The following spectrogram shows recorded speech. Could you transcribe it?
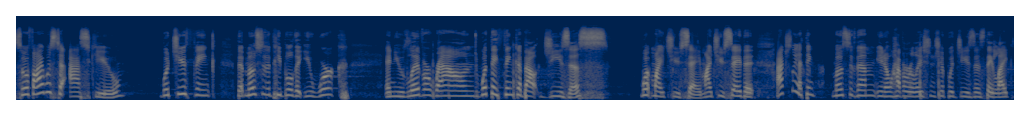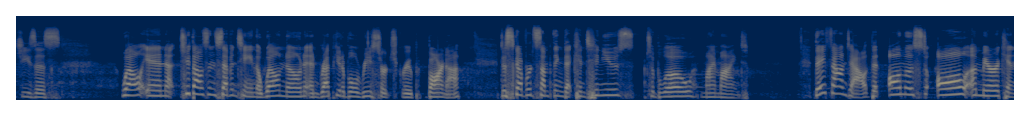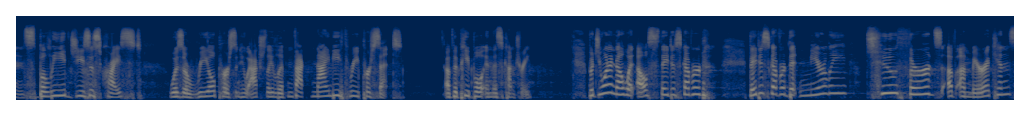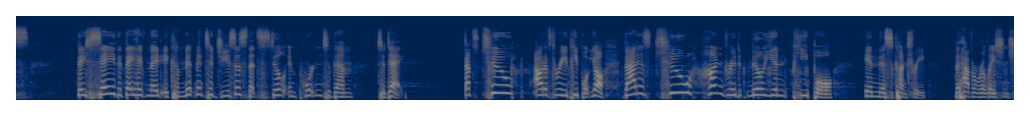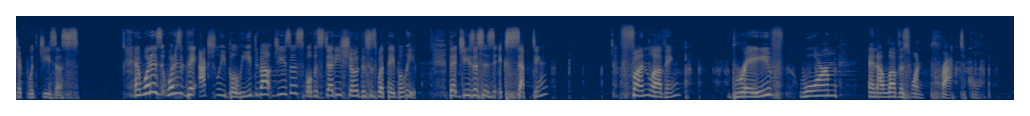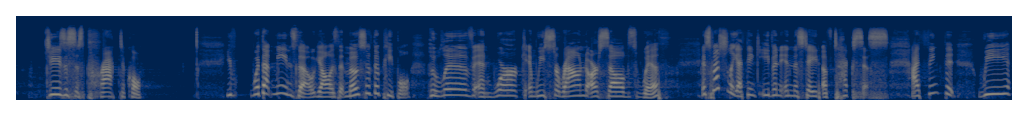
So, if I was to ask you what you think that most of the people that you work and you live around, what they think about Jesus, what might you say? Might you say that actually, I think most of them, you know, have a relationship with Jesus, they like Jesus. Well, in 2017, the well known and reputable research group, Barna, discovered something that continues to blow my mind. They found out that almost all Americans believe Jesus Christ was a real person who actually lived. In fact, 93% of the people in this country. But you want to know what else they discovered? They discovered that nearly two thirds of Americans they say that they have made a commitment to Jesus that's still important to them today. That's two out of three people. Y'all, that is 200 million people in this country that have a relationship with Jesus. And what is, what is it they actually believed about Jesus? Well, the study showed this is what they believe that Jesus is accepting, fun loving, brave, warm, and I love this one practical. Jesus is practical. What that means, though, y'all, is that most of the people who live and work and we surround ourselves with, especially I think even in the state of Texas, I think that we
